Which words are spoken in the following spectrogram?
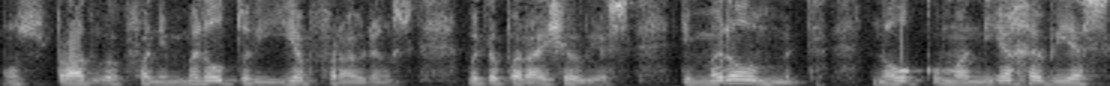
ons praat ook van die middel tot die heup verhoudings moet op 'n ratio wees. Die middel moet 0,9 wees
